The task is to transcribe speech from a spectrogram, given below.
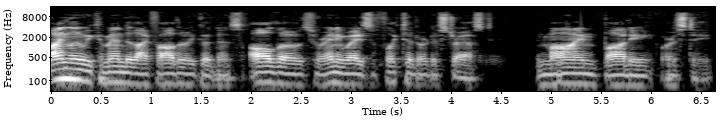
Finally, we commend to thy fatherly goodness all those who are anyways afflicted or distressed, in mind, body, or estate.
